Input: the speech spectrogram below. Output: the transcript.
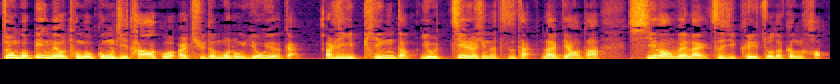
中国并没有通过攻击他国而取得某种优越感，而是以平等、有建设性的姿态来表达，希望未来自己可以做得更好。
